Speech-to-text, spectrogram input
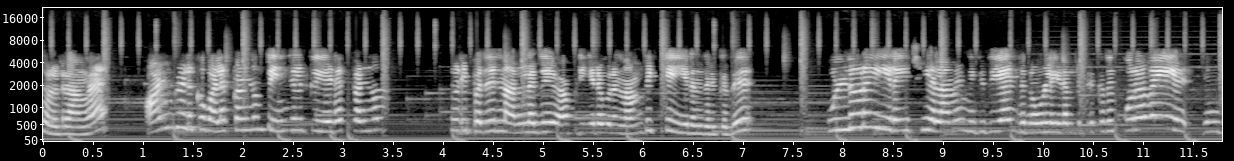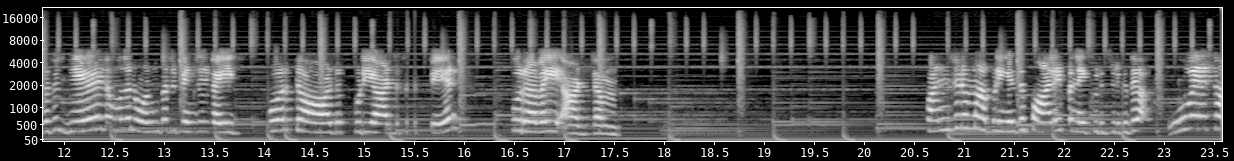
சொல்றாங்க. ஆண்களுக்கு வழக்கண்ணும் பெண்களுக்கு இடக்கண்ணும் துடிப்பது நல்லது அப்படிங்கிற ஒரு நம்பிக்கை இருந்திருக்குது. உள்ளுரை இறைச்சி எல்லாமே மிகுதியா இந்த நூல்ல இடம்பெற்றிருக்குது. குறவை என்பது ஏழு முதல் ஒன்பது பெண்கள் கை கோர்த்து ஆடக்கூடிய ஆட்டத்துக்கு பேர் குறவை ஆட்டம். பஞ்சரம் அப்படிங்கிறது பாலைப்பண்ணை குறிச்சிருக்குது. ஊவேசா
